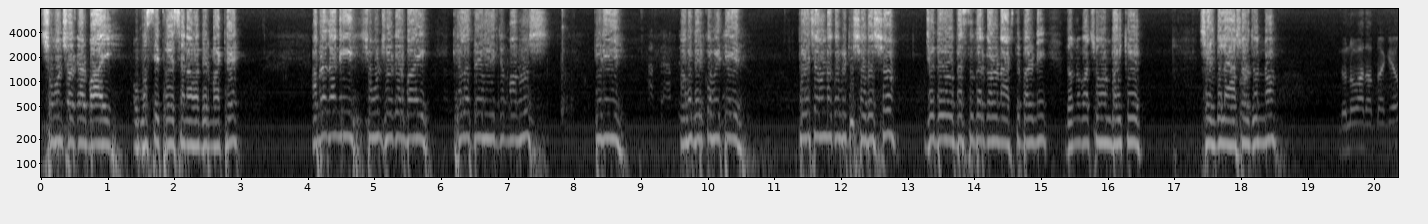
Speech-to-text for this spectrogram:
সুমন সরকার ভাই উপস্থিত হয়েছেন আমাদের মাঠে। আমরা জানি সুমন সরকার ভাই খেলাপ্রেমী একজন মানুষ। তিনি আমাদের কমিটির পরিচালনা কমিটির সদস্য। যদিও ব্যস্ততার কারণে আসতে পারেনি। ধন্যবাদ সুমন ভাইকে শেষ বেলায় আসার জন্য। ধন্যবাদ আপনাকেও।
